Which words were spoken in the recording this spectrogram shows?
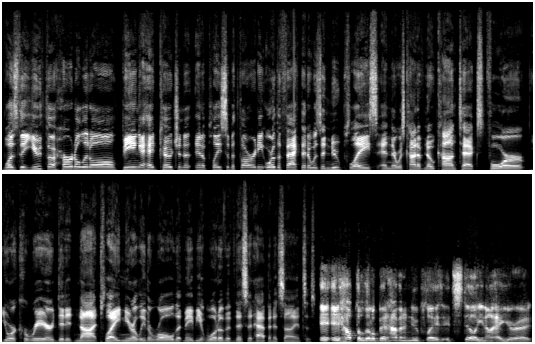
Was the youth a hurdle at all being a head coach in a, in a place of authority or the fact that it was a new place and there was kind of no context for your career? Did it not play nearly the role that maybe it would have if this had happened at sciences? It, it helped a little bit having a new place. It's still you know hey you're a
